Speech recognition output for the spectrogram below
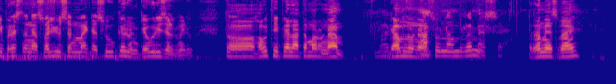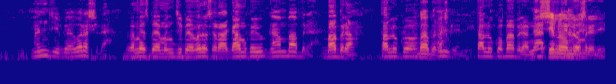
એ પ્રશ્નના સોલ્યુશન માટે શું કર્યું ને કેવું રિઝલ્ટ મળ્યું. તો સૌથી પહેલાં તમારું નામ ગામનું નામ. શું નામ રમેશ છે. રમેશભાઈ? મનજીભાઈ વરસડા. રમેશભાઈ મંજીભાઈ વરસડા. ગામ કયું? ગામ બાબરા. બાબરા. તાલુકો બાબરા. તાલુકો બાબરા ને? જિલ્લો અમરેલી.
